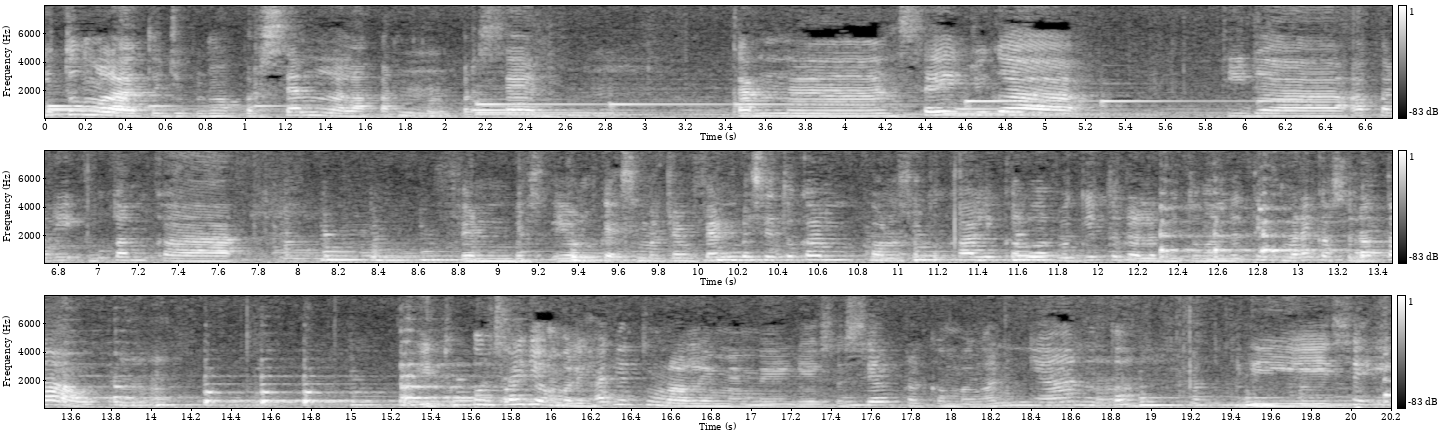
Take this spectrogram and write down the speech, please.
hitunglah 75% lah 80%. Karena saya juga tidak apa di bukan kak fanbase yang kayak semacam fanbase itu kan kalau satu kali keluar begitu dalam hitungan detik mereka sudah tahu itu pun saya juga melihatnya itu melalui media sosial perkembangannya atau di saya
